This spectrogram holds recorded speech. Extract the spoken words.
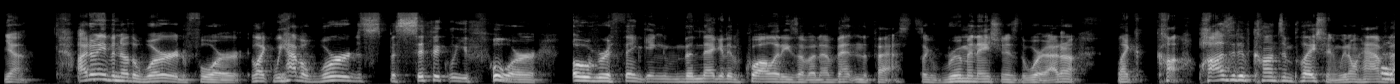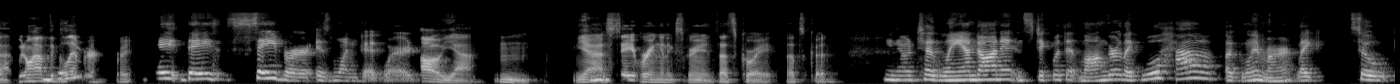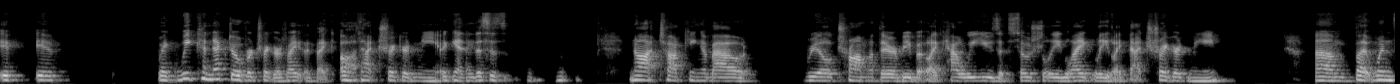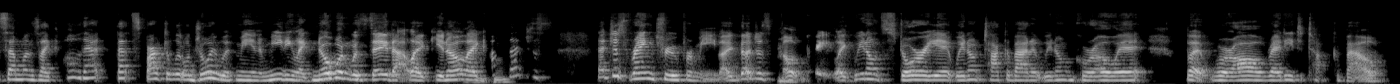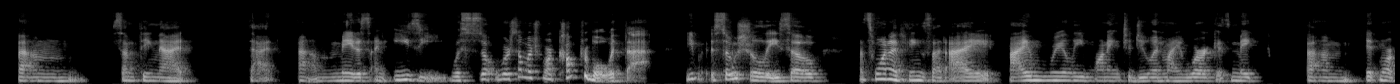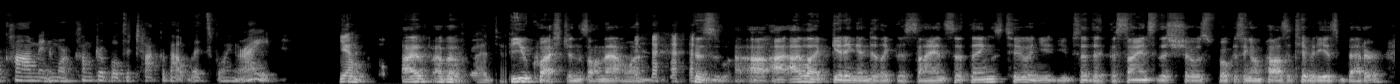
Yeah. I don't even know the word for like we have a word specifically for overthinking the negative qualities of an event in the past. It's like rumination is the word. I don't know. Like co- positive contemplation. We don't have that. We don't have the glimmer, right? They, they savor is one good word. Oh yeah. Mm. Yeah, mm-hmm. savoring an experience. That's great. That's good. You know, to land on it and stick with it longer. Like we'll have a glimmer. Like so if if like we connect over triggers, right? Like, like, oh, that triggered me. Again, this is not talking about real trauma therapy, but like how we use it socially lightly, like that triggered me. Um, but when someone's like, oh, that that sparked a little joy with me in a meeting, like no one would say that, like, you know, like mm-hmm. oh, that just that just rang true for me. Like that just felt great. Like we don't story it, we don't talk about it, we don't grow it, but we're all ready to talk about um something that that um, made us uneasy was so we're so much more comfortable with that even socially so that's one of the things that i i'm really wanting to do in my work is make um, it more common and more comfortable to talk about what's going right. Yeah. I've, I have a ahead, few questions on that one because uh, I, I, like getting into like the science of things too and you, you said that the science of this show is focusing on positivity is better.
